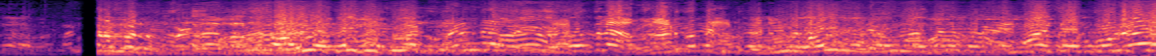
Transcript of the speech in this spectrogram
రమ్మనండి. మీ బండి రమ్మనండి. మీ బండి రమ్మనండి.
